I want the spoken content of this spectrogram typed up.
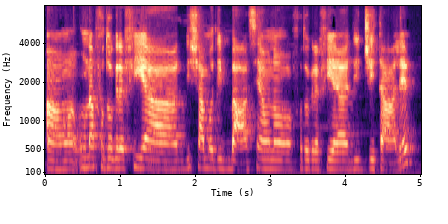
a una fotografia diciamo di base, a una fotografia digitale.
